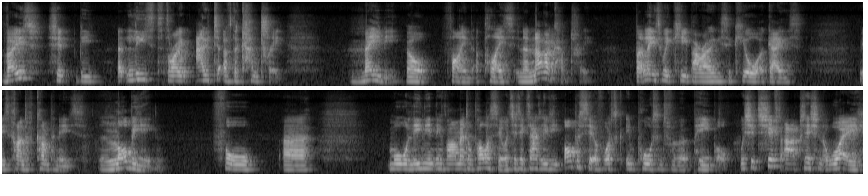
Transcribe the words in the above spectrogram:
Those should be at least thrown out of the country. Maybe they'll find a place in another country, but at least we keep our own secure against these kind of companies lobbying for uh, more lenient environmental policy, which is exactly the opposite of what's important for the people. We should shift our position away,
